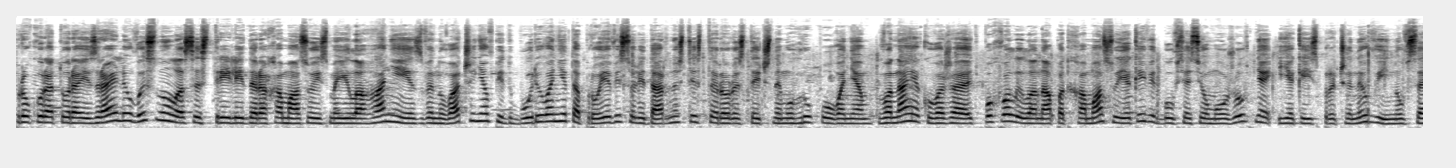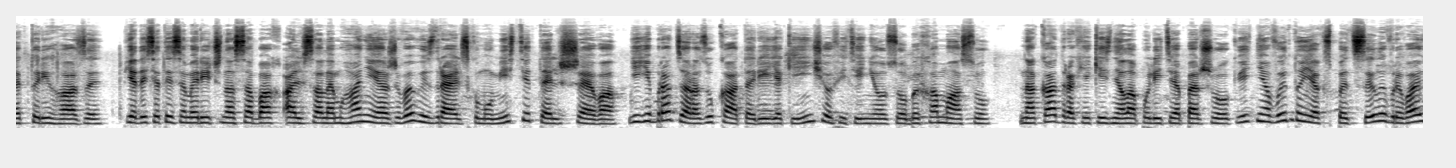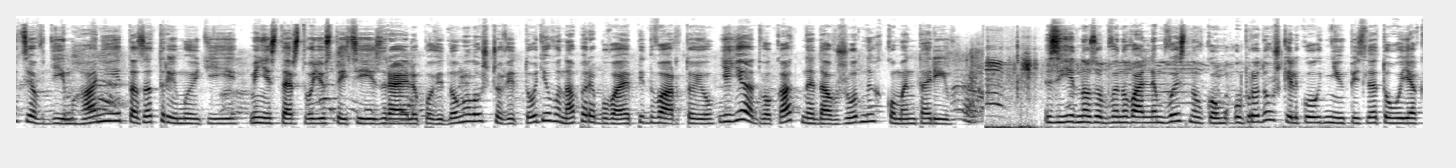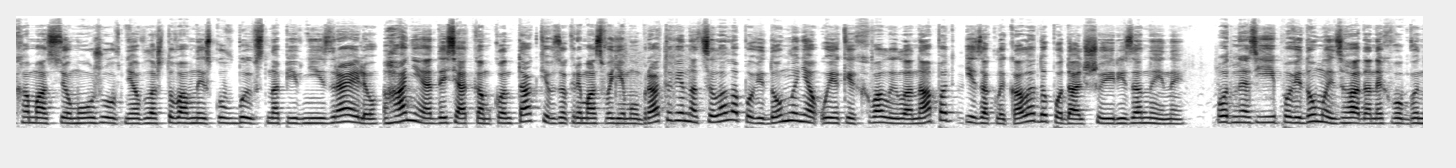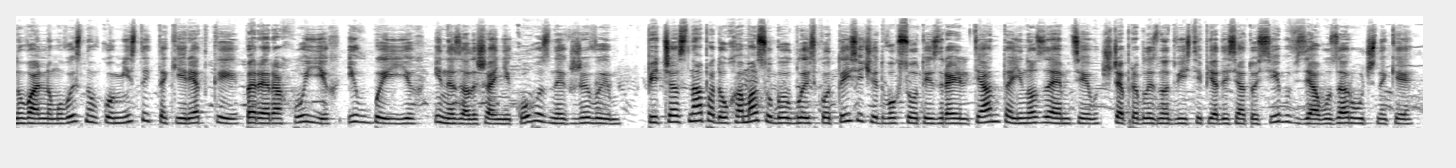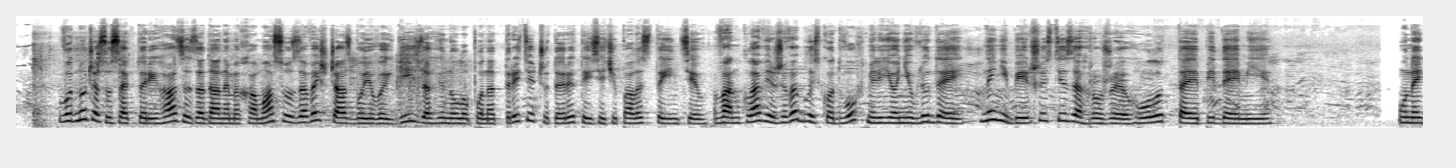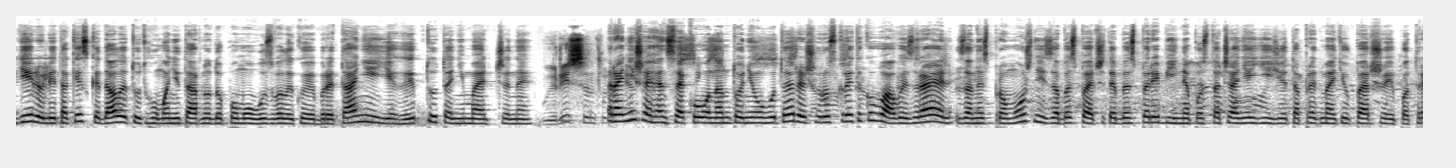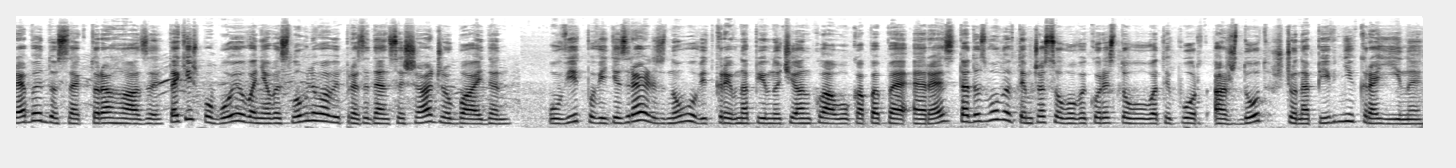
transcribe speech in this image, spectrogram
Прокуратура Ізраїлю висунула сестрі лідера Хамасу Ісмаїла Ганії звинувачення в підбурюванні та прояві солідарності з терористичним угрупованням. Вона, як вважають, похвалила напад Хамасу, який відбувся 7 жовтня і який спричинив війну в секторі Гази. 57-річна Сабах Аль-Салем Ганія живе в ізраїльському місті Тель-Шева. Її брат зараз у Катарі, як і інші офіційні особи Хамасу. На кадрах, які зняла поліція 1 квітня, видно, як спецсили вриваються в дім Ганії та затримують її. Міністерство юстиції Ізраїлю повідомило, що відтоді вона перебуває під вартою. Її адвокат не дав жодних коментарів. Згідно з обвинувальним висновком, упродовж кількох днів після того, як Хамас 7 жовтня влаштував низку вбивств на півдні Ізраїлю, Ганія десяткам контактів, зокрема своєму братові, надсилала повідомлення, у яких хвалила напад і закликала до подальшої різанини. Одне з її повідомлень, згаданих в обвинувальному висновку, містить такі рядки: перерахуй їх і вбий їх, і не залишай нікого з них живим. Під час нападу Хамас убив близько 1200 ізраїльтян та іноземців. Ще приблизно 250 осіб взяв у заручники. Водночас у секторі Гази, за даними Хамасу, за весь час бойових дій загинуло понад 34 тисячі палестинців. В анклаві живе близько 2 мільйонів людей. Нині більшості загрожує голод та епідемії. У неділю літаки скидали тут гуманітарну допомогу з Великої Британії, Єгипту та Німеччини. Раніше генсек ООН Антоніо Гутереш розкритикував Ізраїль за неспроможність забезпечити безперебійне постачання їжі та предметів першої потреби до сектора Гази. Такі ж побоювання висловлював і президент США Джо Байден. У відповідь Ізраїль знову відкрив на півночі анклаву КПП РС та дозволив тимчасово використовувати порт Аждот, що на півдні країни.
